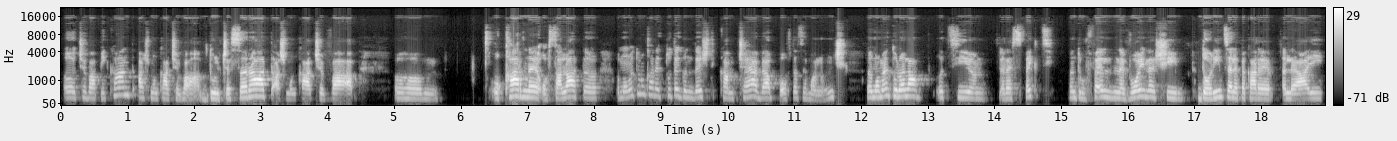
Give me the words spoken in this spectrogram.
uh, ceva picant, aș mânca ceva dulce sărat, aș mânca ceva uh, o carne, o salată. În momentul în care tu te gândești cam ce ai avea poftă să mănânci, în momentul ăla îți um, respecti într-un fel nevoile și dorințele pe care le ai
